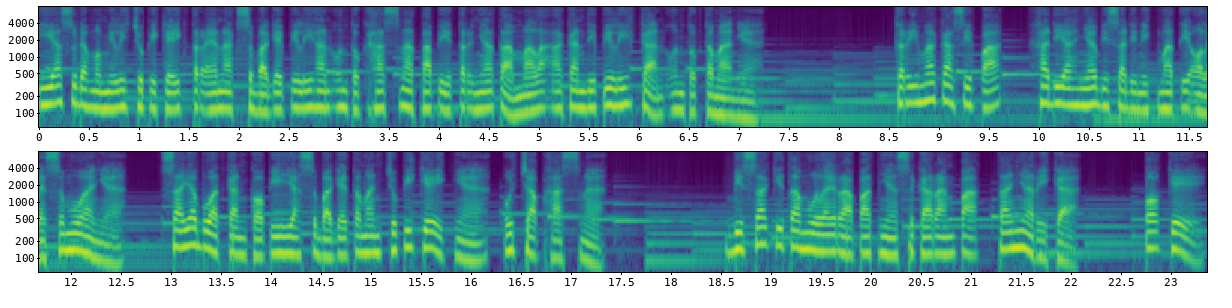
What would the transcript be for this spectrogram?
ia sudah memilih cupi cake terenak sebagai pilihan untuk Hasna tapi ternyata malah akan dipilihkan untuk temannya. Terima kasih pak, hadiahnya bisa dinikmati oleh semuanya. Saya buatkan kopi ya sebagai teman cupi cake-nya, ucap Hasna. Bisa kita mulai rapatnya sekarang pak, tanya Rika. Oke.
